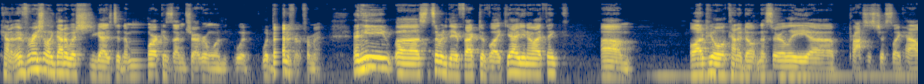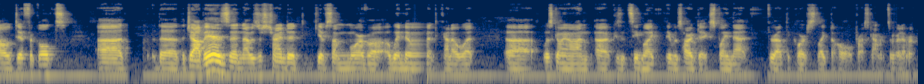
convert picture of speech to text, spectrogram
kind of information like that. I wish you guys did them more because I'm sure everyone would, would, benefit from it. And he uh, said something to the effect of like, yeah, you know, I think um, a lot of people kind of don't necessarily uh, process just like how difficult uh, the the job is, and I was just trying to give some more of a, a window into kind of what uh, was going on because uh, it seemed like it was hard to explain that throughout the course, like the whole press conference or whatever.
